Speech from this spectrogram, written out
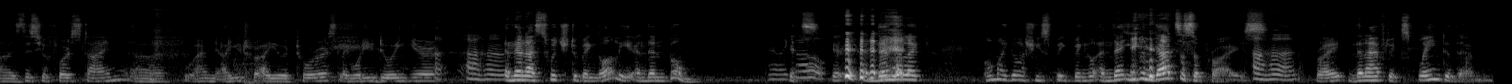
uh, is this your first time? Uh, are you are you a tourist? Like, what are you doing here? Uh huh. And then I switch to Bengali, and then boom, They're like, it's oh. it- and then they're like, "Oh my gosh, you speak Bengali," and then even that's a surprise, Uh huh. right? Then I have to explain to them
